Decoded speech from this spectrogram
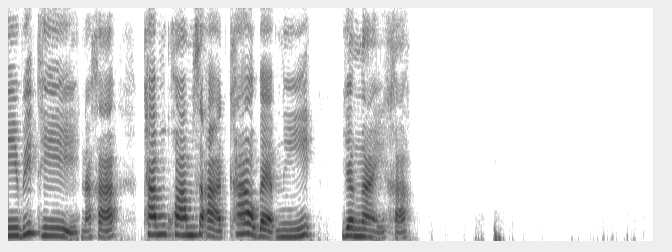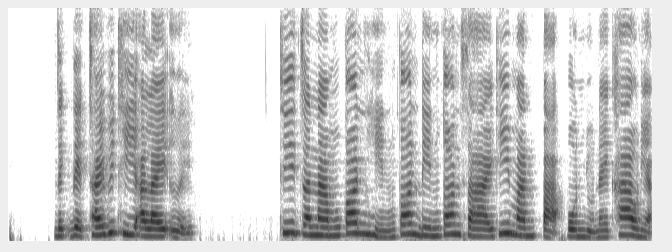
ีวิธีนะคะทำความสะอาดข้าวแบบนี้ยังไงคะเด็กๆใช้วิธีอะไรเอ่ย ที่จะนำก้อนหินก้อนดินก้อนทรายที่มันปะปนอยู่ในข้าวเนี่ย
